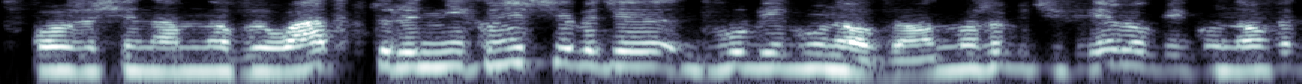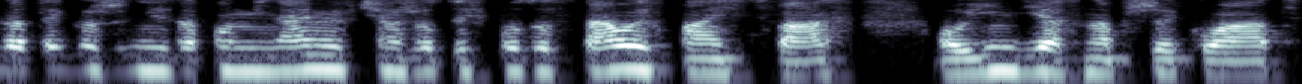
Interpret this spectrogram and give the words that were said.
tworzy się nam nowy ład, który niekoniecznie będzie dwubiegunowy. On może być wielobiegunowy, dlatego że nie zapominajmy wciąż o tych pozostałych państwach, o Indiach na przykład,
